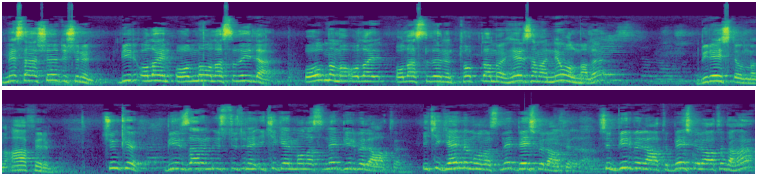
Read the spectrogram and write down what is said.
mesela şöyle düşünün. Bir olayın olma olasılığıyla olmama olay olasılığının toplamı her zaman ne olmalı? Bire eşit olmalı. Aferin. Çünkü bir zarın üst yüzüne 2 gelme olası ne? 1 bölü 6. 2 gelmeme olası ne? 5 bölü 6. Şimdi 1 bölü 6, 5 bölü 6 daha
